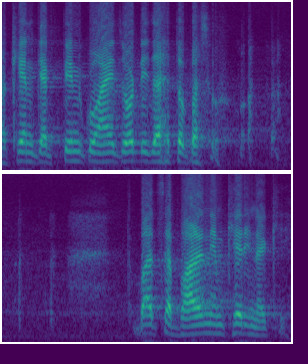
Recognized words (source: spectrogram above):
રખે ને ક્યાંક તીનકું અહીં ચોટી જાય તો પાછું. બાદશાહ ભાડે એમ ખેરી નાખી.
